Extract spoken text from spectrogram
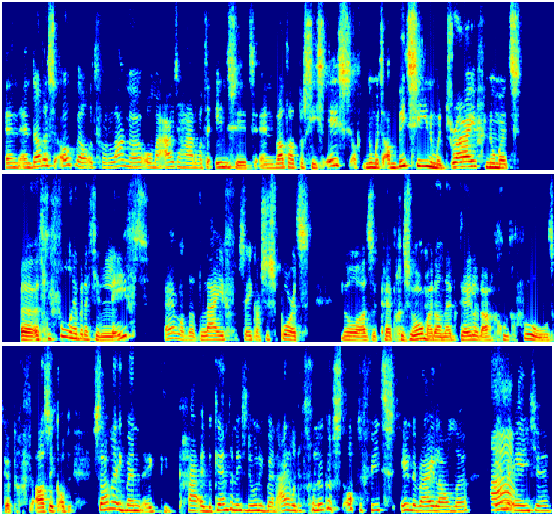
En, en dat is ook wel het verlangen om eruit te halen wat erin zit. En wat dat precies is, of noem het ambitie, noem het drive, noem het uh, het gevoel hebben dat je leeft. Hè? Want dat lijf, zeker als je sport, als ik heb gezwommen, dan heb ik de hele dag een goed gevoel. Dus ik heb, als ik op, Sanne, ik, ben, ik, ik ga een bekentenis doen. Ik ben eigenlijk het gelukkigst op de fiets, in de weilanden, in mijn ah. eentje,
